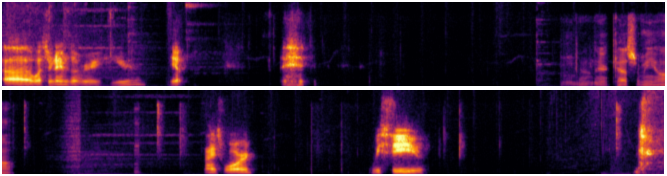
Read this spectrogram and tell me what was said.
Uh, what's her name's over here? Yep. Mm, They're catching me off. nice ward. We see you.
